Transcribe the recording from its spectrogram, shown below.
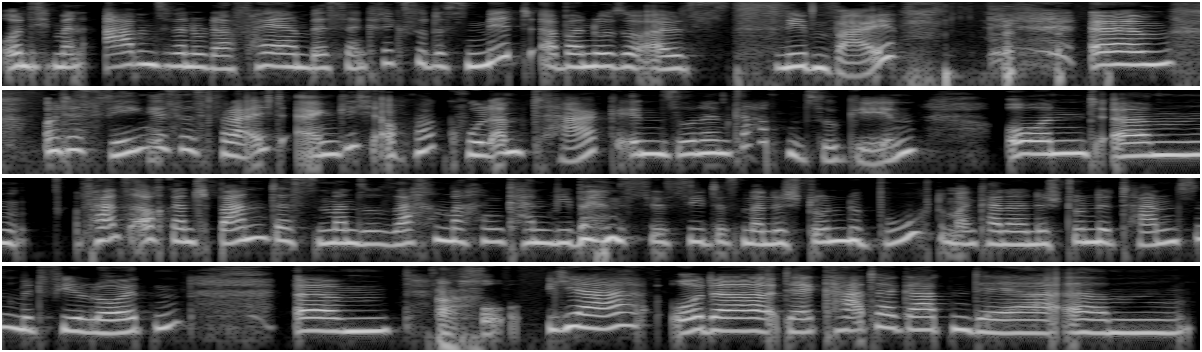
Und ich meine, abends, wenn du da feiern bist, dann kriegst du das mit, aber nur so als nebenbei. ähm, und deswegen ist es vielleicht eigentlich auch mal cool, am Tag in so einen Garten zu gehen. Und ähm, fand es auch ganz spannend, dass man so Sachen machen kann wie beim Sissy, dass man eine Stunde bucht und man kann eine Stunde tanzen mit vier Leuten. Ähm, Ach, Oh, ja, oder der Katergarten, der ähm,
